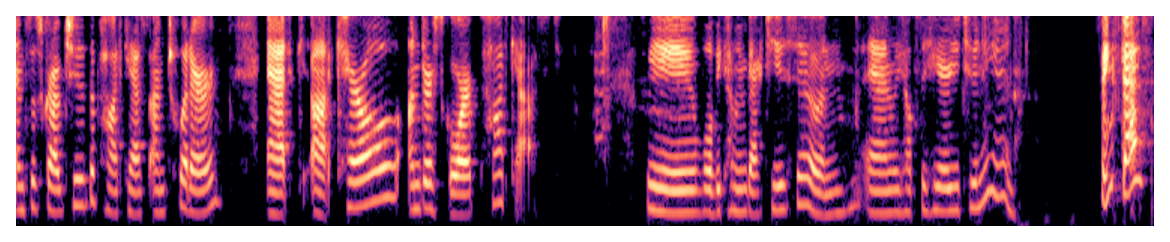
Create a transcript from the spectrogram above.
and subscribe to the podcast on Twitter at uh, Karol underscore podcast. We will be coming back to you soon, and we hope to hear you tuning in. Thanks, guys.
